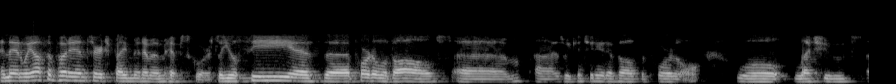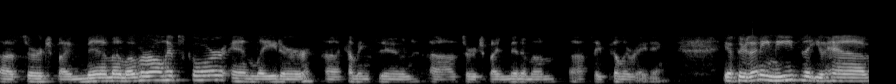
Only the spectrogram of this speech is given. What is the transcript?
And then we also put in search by minimum HIP score. So you'll see as the portal evolves, um, uh, as we continue to evolve the portal, will let you uh, search by minimum overall HIP score and later, uh, coming soon, uh, search by minimum, uh, say, pillar rating. If there's any needs that you have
